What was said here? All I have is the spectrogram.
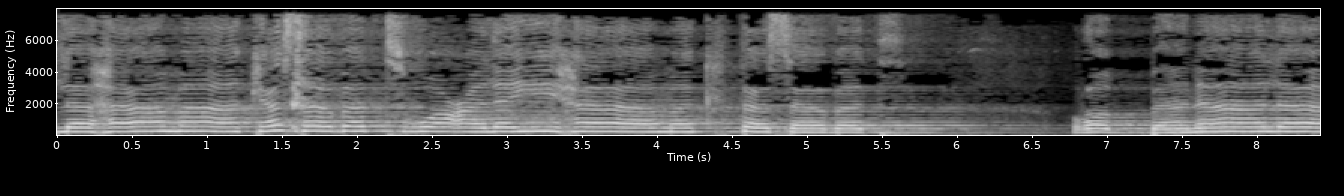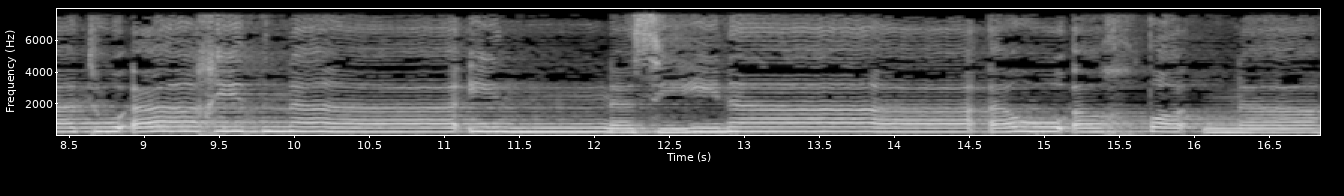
لها ما كسبت وعليها ما اكتسبت. ربنا لا تؤاخذنا إن نسينا أو أخطأنا.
